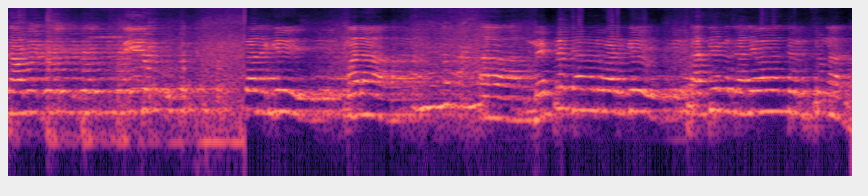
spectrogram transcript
కాబట్టి మీరు దానికి మన ఆ, మెట్రో ఛానల్ వారికి ప్రత్యేక ధన్యవాదాలు తెలుపుతున్నాను.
